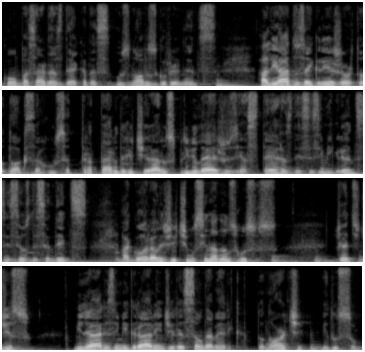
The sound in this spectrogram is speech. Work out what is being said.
com o passar das décadas, os novos governantes, aliados à Igreja Ortodoxa Russa, trataram de retirar os privilégios e as terras desses imigrantes e seus descendentes, agora legítimos cidadãos russos. Diante disso, milhares emigraram em direção da América, do Norte e do Sul.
